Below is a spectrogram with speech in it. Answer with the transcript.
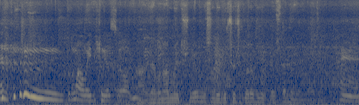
Bunu mu almayı düşünüyorsun? Ha, ya bunu almayı düşünüyorum da şimdi öbür çocuklara bunu göstermemem lazım. He.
